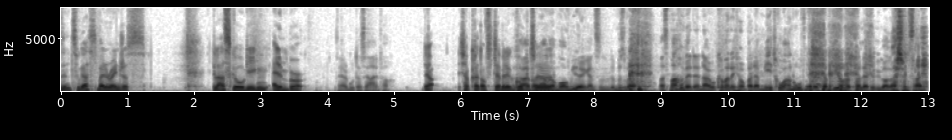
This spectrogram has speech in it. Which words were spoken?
sind zu Gast bei den Rangers. Glasgow gegen Edinburgh. Ja, gut, das ist ja einfach. Ja, ich habe gerade auf die Tabelle Also geguckt. haben wir Äh, morgen wieder den ganzen. Da müssen wir, was machen wir denn da? Können wir nicht auch bei der Metro anrufen? Vielleicht haben die noch eine Palette Überraschungszeit.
